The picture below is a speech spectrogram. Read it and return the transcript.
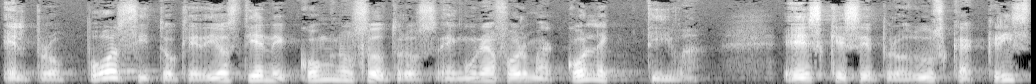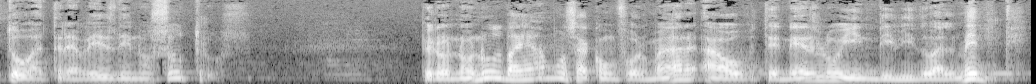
El propósito que Dios tiene con nosotros en una forma colectiva es que se produzca Cristo a través de nosotros. Pero no nos vayamos a conformar a obtenerlo individualmente.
